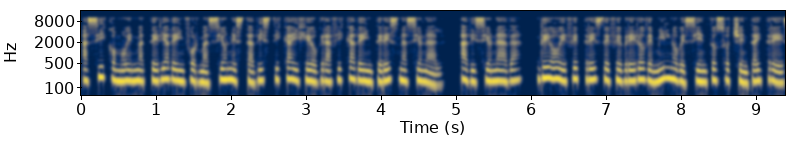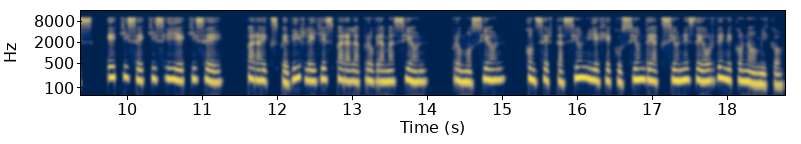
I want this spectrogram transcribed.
así como en materia de información estadística y geográfica de interés nacional. Adicionada, DOF 3 de febrero de 1983, XX y XE, para expedir leyes para la programación, promoción, concertación y ejecución de acciones de orden económico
